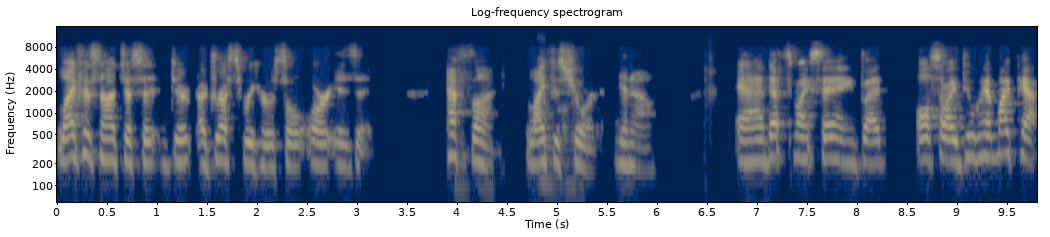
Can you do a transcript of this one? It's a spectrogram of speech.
Life is not just a, a dress rehearsal, or is it? Have mm-hmm. fun. Life is short, you know. And that's my saying. But also, I do have my pa-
